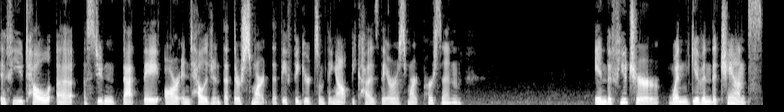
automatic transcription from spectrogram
if you tell a, a, student that they are intelligent that they're smart that they figured something out because they are a smart person in the future when given the chance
